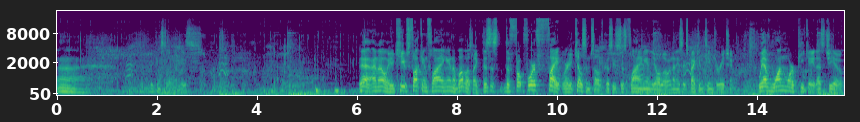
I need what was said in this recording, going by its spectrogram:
Ah, we can still win this. Yeah, I know. He keeps fucking flying in above us. Like, this is the fourth fight where he kills himself because he's just flying in YOLO and then he's expecting team to reach him. We have one more PK. That's Geo.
